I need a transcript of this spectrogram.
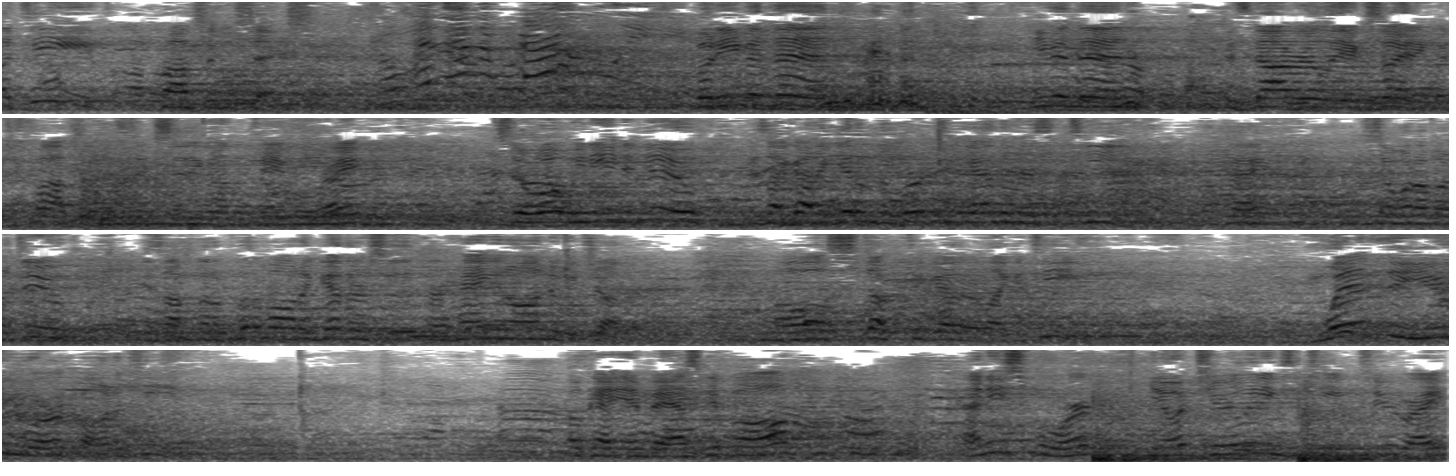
a team of popsicle sticks. Oh, and then a family. But even then, even then, it's not really exciting with just popsicle sticks sitting on the table, right? So what we need to do is I got to get them to work together as a team, okay? So what I'm going to do is I'm going to put them all together so that they're hanging on to each other, all stuck together like a team. When do you work on a team? Okay, in basketball, any sport, you know what, cheerleading's a team too, right?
